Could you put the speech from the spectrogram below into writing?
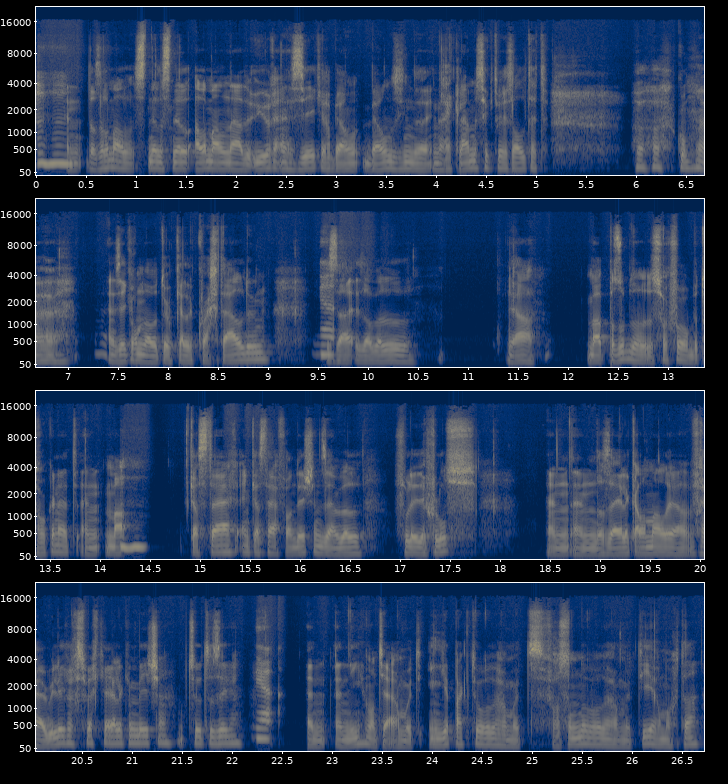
Mm -hmm. En dat is allemaal snel, snel, allemaal na de uren. En zeker bij, bij ons in de, in de reclamesector is altijd... Oh, oh, kom, uh, en zeker omdat we het ook elk kwartaal doen, ja. is, dat, is dat wel... Ja, maar pas op, dat zorgt voor betrokkenheid. En, maar Mm -hmm. En Castaar Foundation zijn wel volledig los. En, en dat is eigenlijk allemaal ja, vrijwilligerswerk eigenlijk een beetje, om het zo te zeggen. Ja. En, en niet, want ja, er moet ingepakt worden, er moet verzonden worden, er moet hier, er moet dat.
